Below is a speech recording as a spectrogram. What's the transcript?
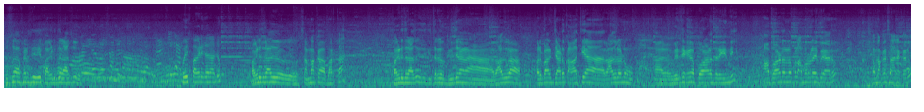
చూసా ఫ్రెండ్స్ ఇది పగడిత రాజు. పోయి పగడితే రాజు? పగడిత రాజు సమ్మక్క భర్త. పగడిత రాజు. ఇది ఇతరు గిరిజన రాజుగా పరిపాలించాడు. కాకతీయ రాజులను వ్యతిరేకంగా పోరాడడం జరిగింది. ఆ పోరాటం లోపల అమరులైపోయారు. తమక సారకలు.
